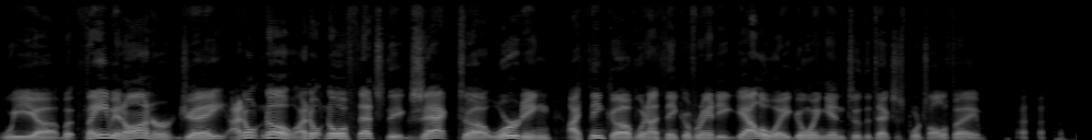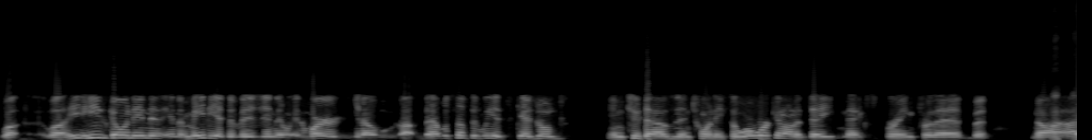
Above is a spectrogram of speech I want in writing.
we uh, but fame and honor, Jay. I don't know. I don't know if that's the exact uh, wording I think of when I think of Randy Galloway going into the Texas Sports Hall of Fame. well, well, he, he's going in in a media division, and, and we're you know uh, that was something we had scheduled in 2020, so we're working on a date next spring for that, but no, I,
